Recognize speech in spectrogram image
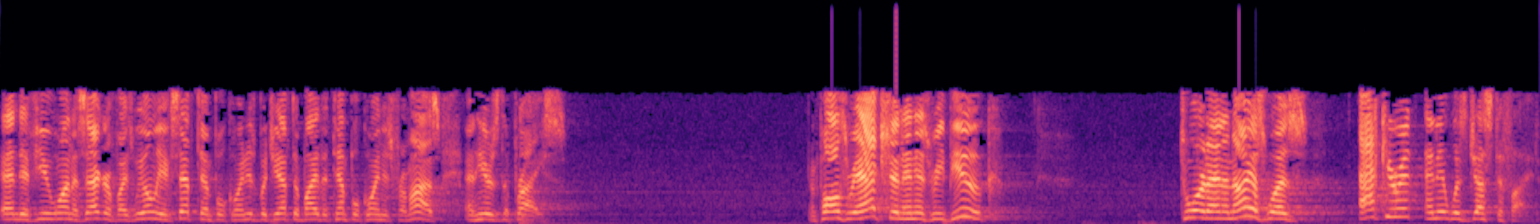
and if you want to sacrifice, we only accept temple coinage, but you have to buy the temple coinage from us, and here's the price. And Paul's reaction in his rebuke toward Ananias was accurate and it was justified.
